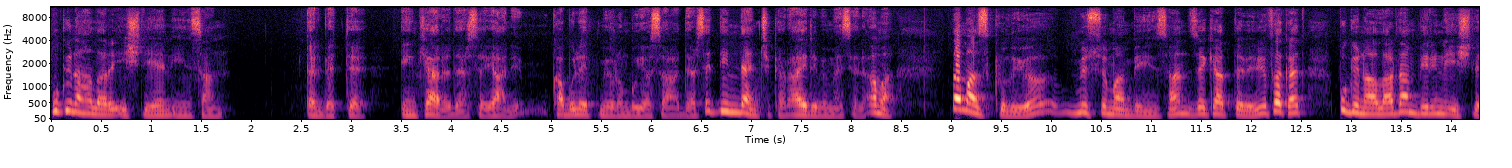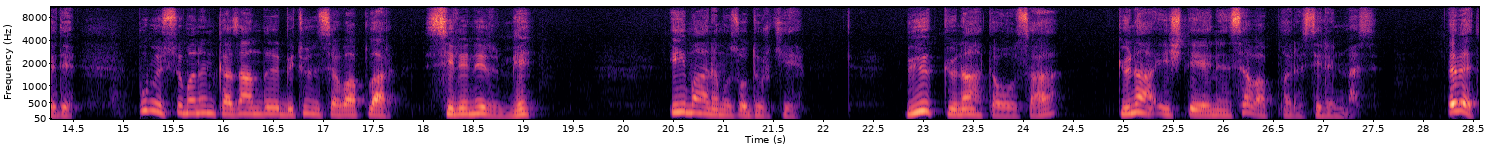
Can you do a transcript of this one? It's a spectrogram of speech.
Bu günahları işleyen insan elbette inkar ederse yani kabul etmiyorum bu yasağı derse dinden çıkar ayrı bir mesele. Ama namaz kılıyor, Müslüman bir insan, zekat da veriyor fakat bu günahlardan birini işledi. Bu Müslümanın kazandığı bütün sevaplar silinir mi? İmanımız odur ki büyük günah da olsa günah işleyenin sevapları silinmez. Evet,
